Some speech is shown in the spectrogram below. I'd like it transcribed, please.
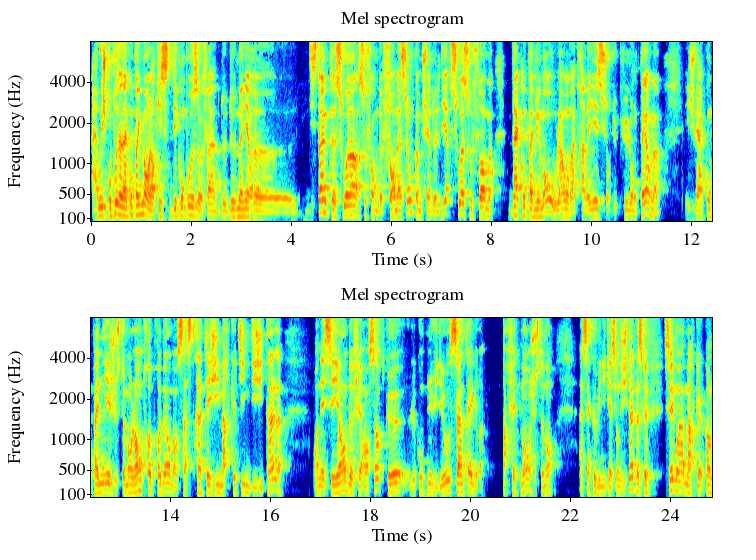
ah oui, je propose un accompagnement alors qui se décompose enfin de deux manières euh, distinctes, soit sous forme de formation comme je viens de le dire, soit sous forme d'accompagnement où là on va travailler sur du plus long terme. Et je vais accompagner justement l'entrepreneur dans sa stratégie marketing digital en essayant de faire en sorte que le contenu vidéo s'intègre parfaitement justement à sa communication digitale parce que tu sais moi Marc quand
